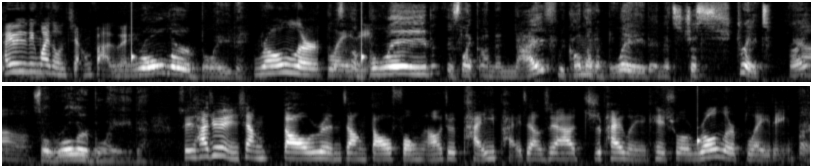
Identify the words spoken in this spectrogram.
还有另外一种讲法，对不对 Rollerblading. ？roller A blading。 blade is like on a knife. We call that a blade, and it's just straight, right? Ah. So rollerblade. 所以它就有点像刀刃这样刀锋，然后就排一排这样，所以它的直排轮也可以说 roller blading。Right.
